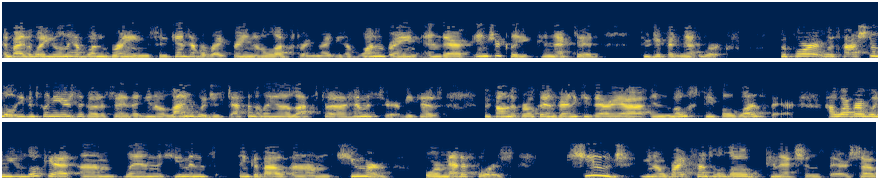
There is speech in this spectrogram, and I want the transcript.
And by the way, you only have one brain, so you can't have a right brain and a left brain, right? You have one brain, and they're intricately connected through different networks. Before it was fashionable, even 20 years ago, to say that you know language is definitely in the left uh, hemisphere because we found that Broca and Wernicke's area in most people was there. However, when you look at um, when humans think about um, humor or metaphors, huge, you know, right frontal lobe connections there. So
